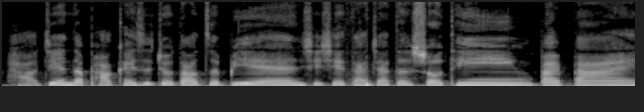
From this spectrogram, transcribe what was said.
好，今天的 podcast 就到这边，谢谢大家的收听，拜拜。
